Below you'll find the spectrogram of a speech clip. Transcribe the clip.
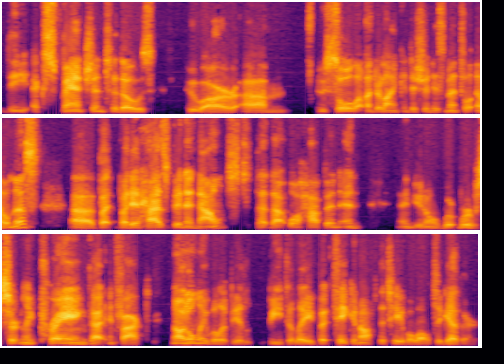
the expansion to those who are um, whose sole underlying condition is mental illness. Uh, but but it has been announced that that will happen, and and you know we're, we're, certainly praying that in fact not only will it be be delayed, but taken off the table altogether.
